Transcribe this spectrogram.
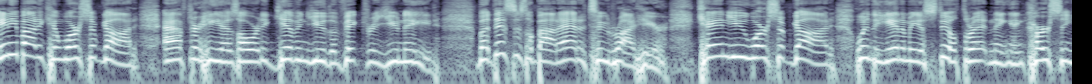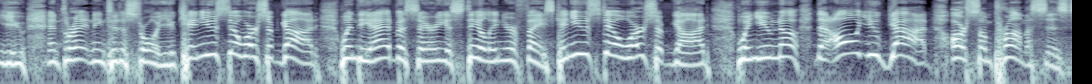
Anybody can worship God after He has already given you the victory you need. But this is about attitude right here. Can you worship God when the enemy is still threatening and cursing you and threatening to destroy you? Can you still worship God when the adversary is still in your face? Can you still worship God when you know that all you've got are some promises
